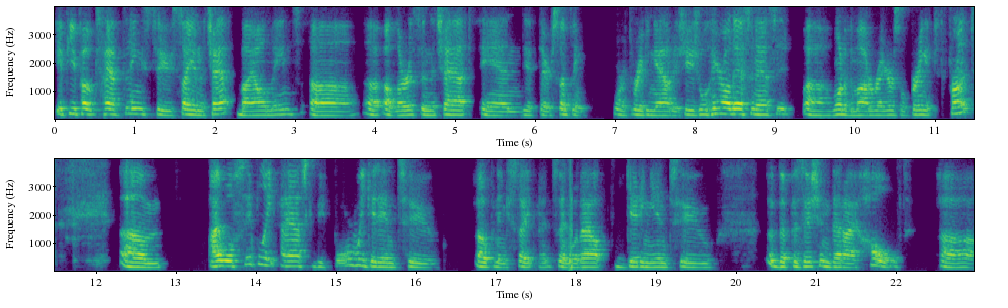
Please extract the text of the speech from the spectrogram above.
if you folks have things to say in the chat, by all means, uh, uh, alert us in the chat. And if there's something worth reading out, as usual, here on SNS, it, uh, one of the moderators will bring it to the front. Um, I will simply ask before we get into opening statements and without getting into the position that I hold uh,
